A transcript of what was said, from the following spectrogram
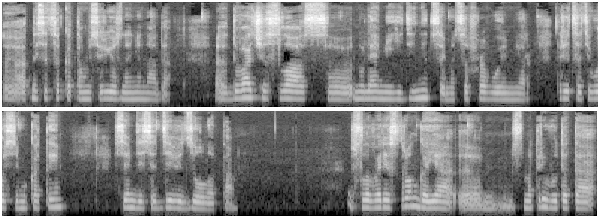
э, относиться к этому серьезно не надо. Э, два числа с нулями и единицами, цифровой мир, 38 коты – 79 золота. В словаре Стронга я э, смотрю вот это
